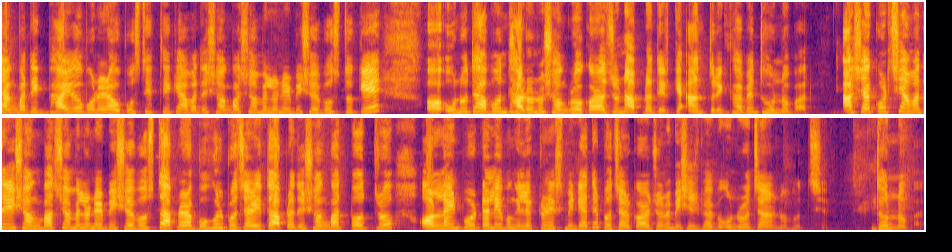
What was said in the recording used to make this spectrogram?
সাংবাদিক ভাই ও বোনেরা উপস্থিত থেকে আমাদের সংবাদ সম্মেলনের বিষয়বস্তুকে অনুধাবন, ধারণ ও সংগ্রহ করার জন্য আপনাদেরকে আন্তরিকভাবে ধন্যবাদ। আশা করছি আমাদের এই সংবাদ সম্মেলনের বিষয়বস্তু আপনারা বহুল প্রচারিত আপনাদের সংবাদপত্র অনলাইন পোর্টালে এবং ইলেকট্রনিক্স মিডিয়াতে প্রচার করার জন্য বিশেষভাবে অনুরোধ জানানো হচ্ছে। ধন্যবাদ।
